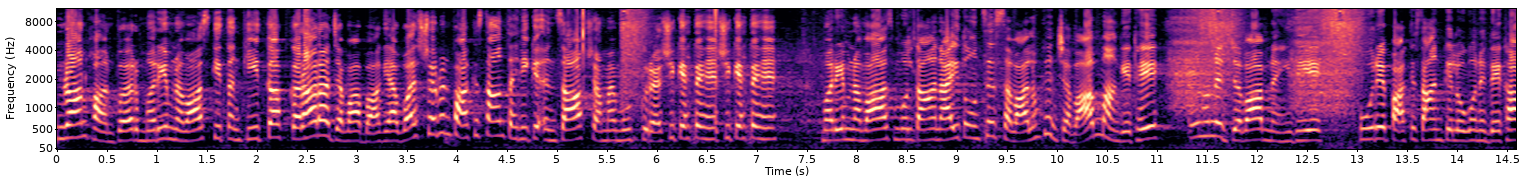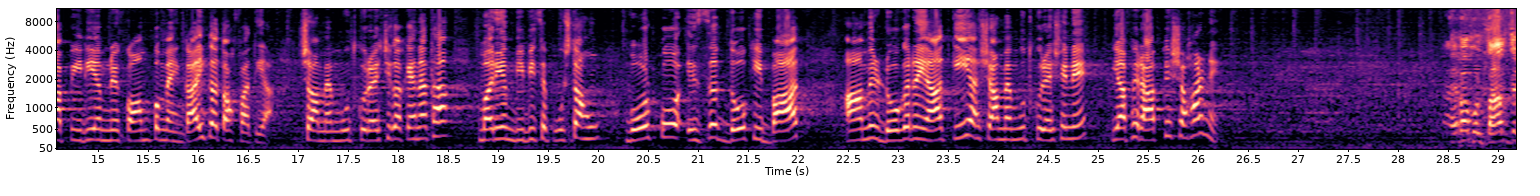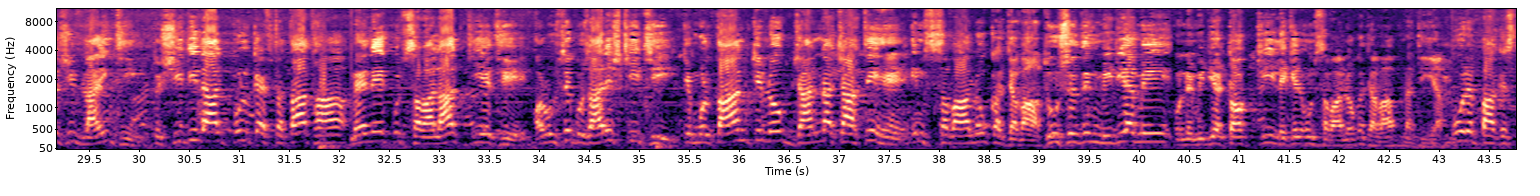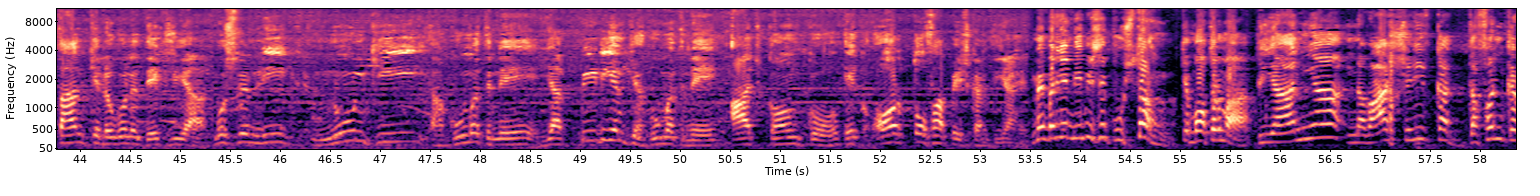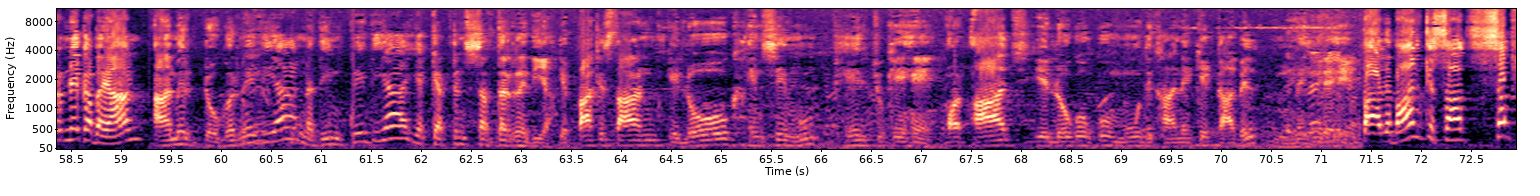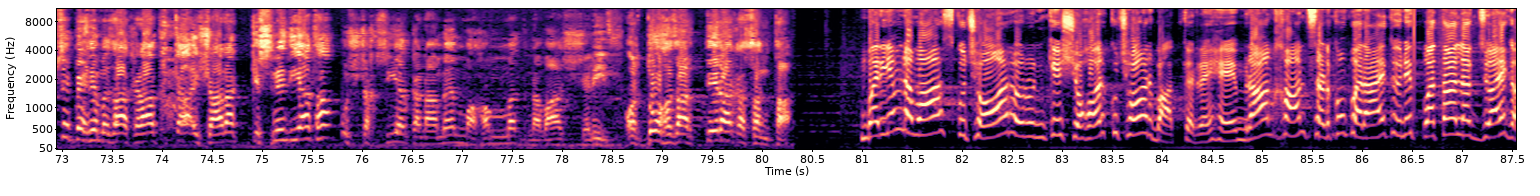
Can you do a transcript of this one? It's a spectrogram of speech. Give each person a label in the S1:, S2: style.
S1: इमरान खान पर मरीम नवाज़ की तनकीद का करारा जवाब आ गया। वाइस चेयरमैन पाकिस्तान तहरीक इंसाफ शाह महमूद कुरैशी कहते हैं कहते हैं मरीम नवाज़, मुल्तान आई तो उनसे सवालों के जवाब मांगे थे, उन्होंने जवाब नहीं दिए। पूरे पाकिस्तान के लोगों ने देखा, पीडीएम ने कौम को महँगाई का तोहफा दिया। शाह महमूद कुरैशी का कहना था, मरियम बीबी से पूछता हूँ, वोट को इज़्ज़त दो की बात आमिर डोगर ने याद की या शाह महमूद कुरैशी ने या फिर आपके शोहर ने?
S2: मुल्तान तशरीफ़ लाई थी। तो शीदी लाल पुल का अफ्ताह था। मैंने कुछ सवाल किए थे और उनसे गुजारिश की थी कि मुल्तान के लोग जानना चाहते हैं इन सवालों का जवाब। दूसरे दिन मीडिया में उन्हें मीडिया टॉक की, लेकिन उन सवालों का जवाब न दिया। पूरे पाकिस्तान के लोगों ने देख लिया। मुस्लिम लीग नून की हुकूमत ने या पीडीएम की हुकूमत ने आज कौम को एक और तोहफा पेश कर दिया है। मैं मरियम बीबी से पूछता हूँ कि मोहतरमा पियानिया नवाज़ शरीफ का दफन करने का बयान आमिर डोगर ने दिया, नदीम ने दिया, या कैप्टन सफदर ने दिया? कि पाकिस्तान के लोग इनसे मुँह फेर चुके हैं और आज ये लोगों को मुँह दिखाने के काबिल नहीं रहे। तालिबान के साथ सबसे पहले मज़ाक का इशारा किसने दिया था? उस शख्सियत का नाम है मोहम्मद नवाज़ शरीफ और 2013 का सन था।
S3: मरियम नवाज़ कुछ और और उनके शोहर कुछ और बात कर रहे हैं। इमरान खान सड़कों पर आए तो उन्हें पता लग जाएगा।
